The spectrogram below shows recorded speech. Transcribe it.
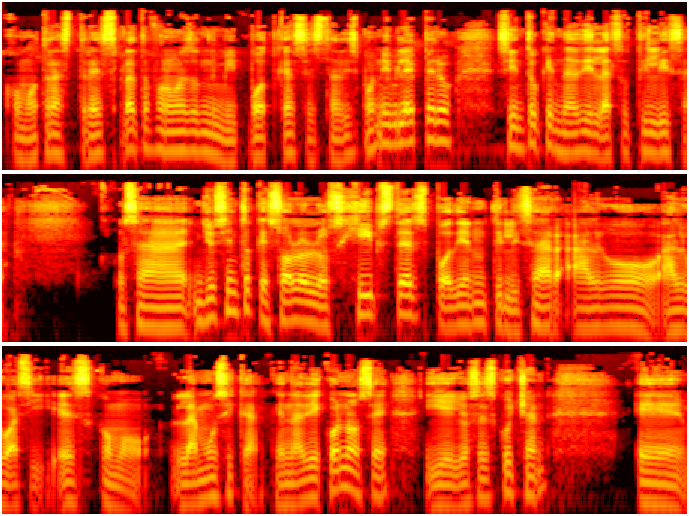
como otras tres plataformas donde mi podcast está disponible, pero siento que nadie las utiliza. O sea, yo siento que solo los hipsters podían utilizar algo, algo así. Es como la música que nadie conoce y ellos escuchan. Eh,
